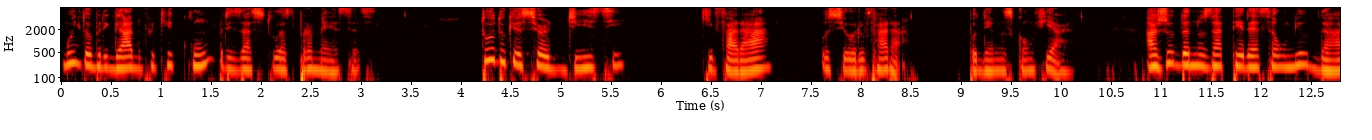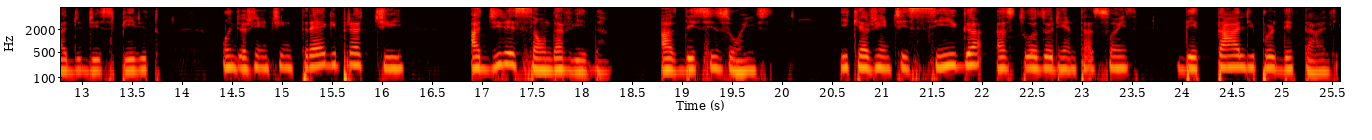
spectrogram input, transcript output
Muito obrigado porque cumpres as tuas promessas. Tudo que o Senhor disse que fará, o Senhor o fará. Podemos confiar. Ajuda-nos a ter essa humildade de espírito, onde a gente entregue para Ti a direção da vida, as decisões, e que a gente siga as Tuas orientações detalhe por detalhe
